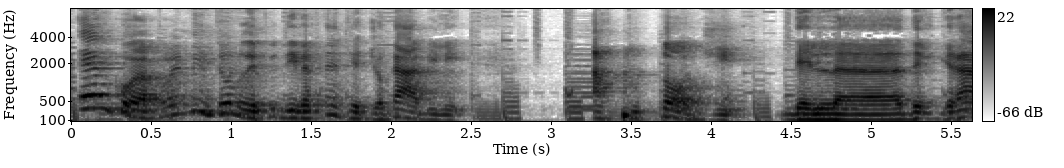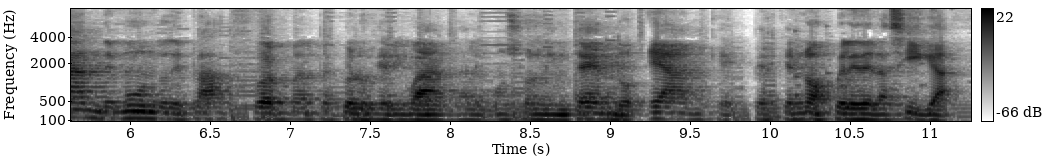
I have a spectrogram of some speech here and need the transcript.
è ancora probabilmente uno dei più divertenti e giocabili a tutt'oggi del, del, grande mondo dei platform per quello che riguarda le console Nintendo e anche, perché no, quelle della Siga.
